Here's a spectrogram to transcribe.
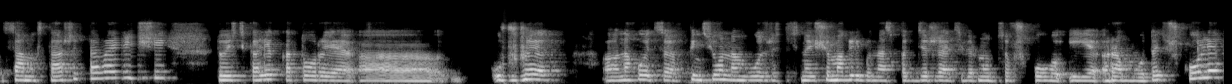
самых старших товарищей, то есть коллег, которые а, уже находятся в пенсионном возрасте, но еще могли бы нас поддержать и вернуться в школу и работать в школе.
